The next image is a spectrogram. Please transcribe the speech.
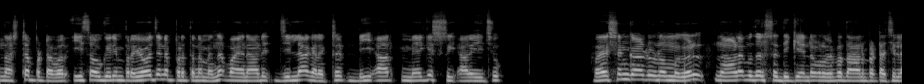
നഷ്ടപ്പെട്ടവർ ഈ സൗകര്യം പ്രയോജനപ്പെടുത്തണമെന്ന് വയനാട് ജില്ലാ കലക്ടർ ഡി ആർ മേഘശ്രീ അറിയിച്ചു. റേഷൻ കാർഡ് ഉടമകൾ നാളെ മുതൽ ശ്രദ്ധിക്കേണ്ട വളരെ പ്രധാനപ്പെട്ട ചില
